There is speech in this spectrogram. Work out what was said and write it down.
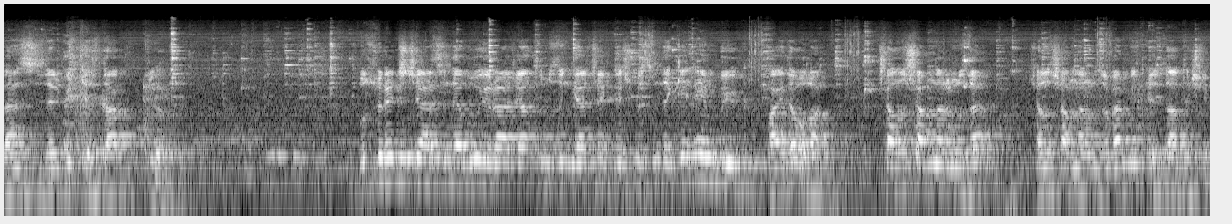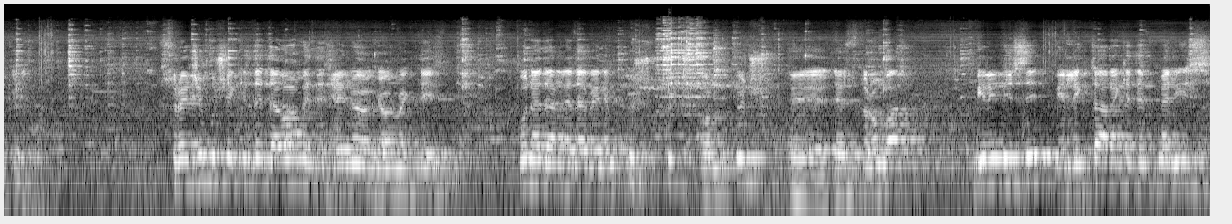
Ben sizleri bir kez daha kutluyorum. Bu süreç içerisinde bu ihracatımızın gerçekleşmesindeki en büyük fayda olan çalışanlarımıza, çalışanlarımıza ben bir kez daha teşekkür ediyorum. Sürecin bu şekilde devam edeceğini öngörmekteyim. Bu nedenle de benim üç, üç, üç e, desturum var. Birincisi birlikte hareket etmeliyiz.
